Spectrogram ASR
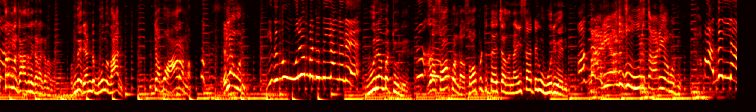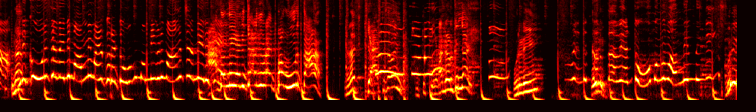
എത്ര എണ്ണം കാതിൽ കിടക്കണത്? ഒന്ന് രണ്ട് മൂന്ന് നാല്. നിന്റെ അമ്മ ആറെണ്ണം. എല്ലാം ഊരും. ഇതൊന്നും ഊരാൻ പറ്റത്തില്ല അങ്ങനെ. ഊരാൻ പറ്റൂലേ? ഇവിടെ സോപ്പ് ഉണ്ടോ സോപ്പ് ഇട്ട് തേച്ചാൽ നൈസായിട്ട് ഊരി വരും. മര്യാദയ്ക്ക് ഊരി താടി അങ്ങോട്ട്. അതല്ല. പിന്നെ? ഇതൊക്കെ ഊരി അതൊന്നും എനിക്കറിഞ്ഞൂടാ ഇപ്പൊ ഊർത്താ. കുടലെടുക്കും ഞാൻ. ഉരുടി. ഒരു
